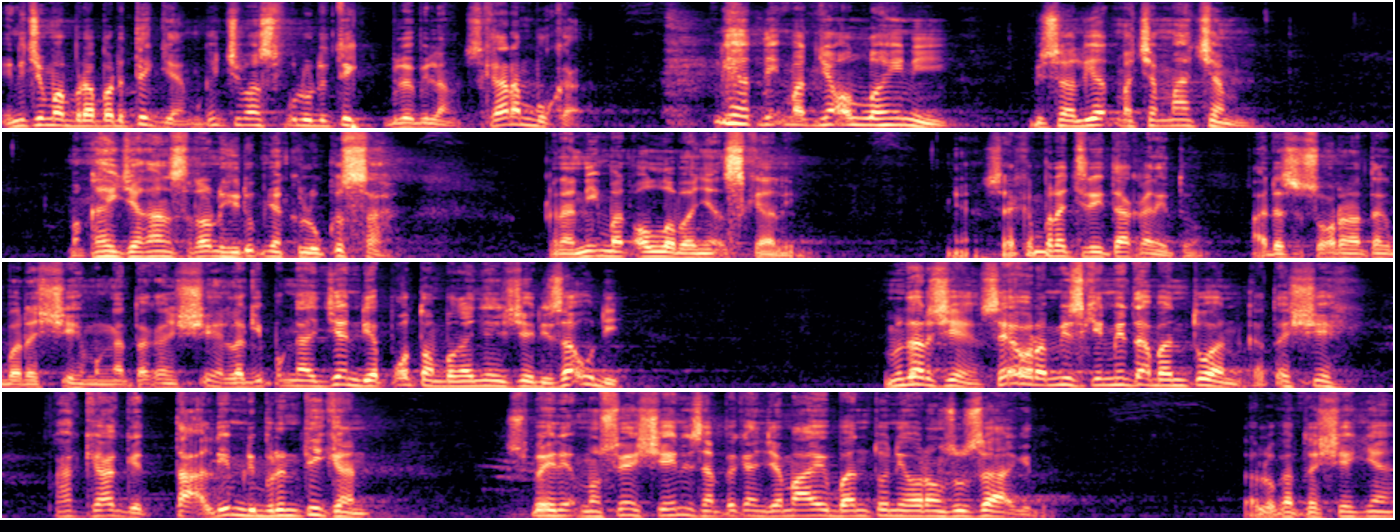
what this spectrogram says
ini cuma berapa detik ya? Mungkin cuma 10 detik. Beliau bilang, sekarang buka. Lihat nikmatnya Allah ini. Bisa lihat macam-macam. Makanya jangan selalu hidupnya keluh kesah. Karena nikmat Allah banyak sekali. Ya, saya akan pernah ceritakan itu. Ada seseorang datang kepada Syekh mengatakan, Syekh lagi pengajian, dia potong pengajian Syekh di Saudi. Sebentar Syekh, saya orang miskin minta bantuan. Kata Syekh, kaget-kaget, taklim diberhentikan. Supaya maksudnya Syekh ini sampaikan jamaah ayo bantu nih orang susah gitu. Lalu kata Syekhnya,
